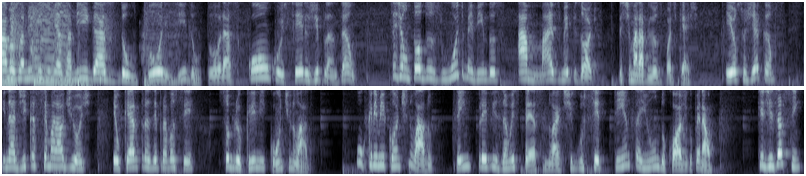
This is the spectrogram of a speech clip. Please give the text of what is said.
Olá, meus amigos e minhas amigas, doutores e doutoras, concurseiros de plantão. Sejam todos muito bem-vindos a mais um episódio deste maravilhoso podcast. Eu sou Gia Campos e na dica semanal de hoje eu quero trazer para você sobre o crime continuado. O crime continuado tem previsão expressa no artigo 71 do Código Penal, que diz assim:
